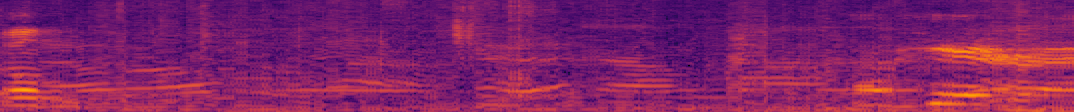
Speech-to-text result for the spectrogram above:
Um. Here,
